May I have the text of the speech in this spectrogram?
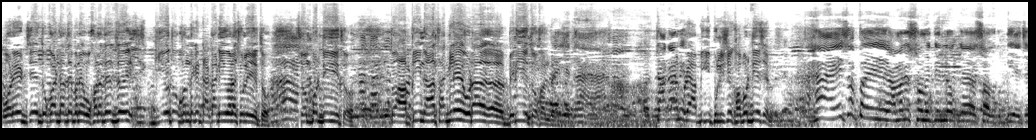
পরের যে দোকানটাতে মানে ওখানে তো গিয়েও তো ওখান থেকে টাকা নিয়ে ওরা চলে যেত চম্পট দিয়ে দিত তো আপনি না থাকলে ওরা বেরিয়ে যেত ওখান থেকে। হ্যাঁ টাকা নি- তারপরে আপনি কি পুলিশে খবর দিয়েছেন? হ্যাঁ এইসব এই আমাদের সমিতির লোক সব দিয়েছে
